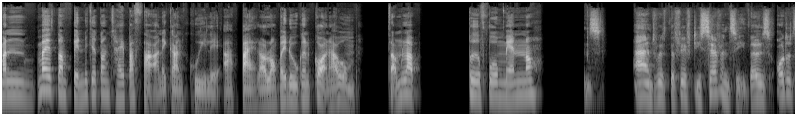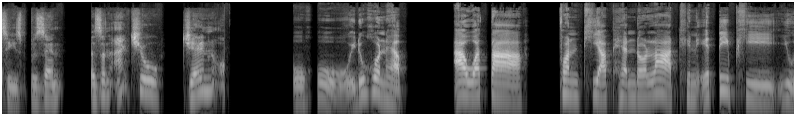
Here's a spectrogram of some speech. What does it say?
มันไม่จำเป็นที่จะต้องใช้ภาษาในการคุยเลย อะ ไป เราลองไปดูกันก่อนครับผมสำหรับ performance เนาะ And with the 5070, those oddities present as an actual Gen โอ้โห ทุกคนครับอวตารฟอนเทียแพนดอล่า 1080p อยู่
